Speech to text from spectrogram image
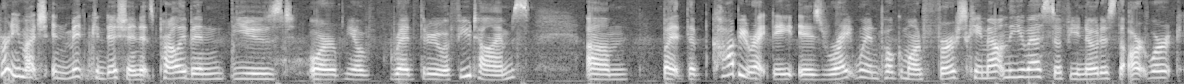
pretty much in mint condition. It's probably been used or you know read through a few times. Um, but the copyright date is right when Pokemon first came out in the U.S. So if you notice, the artwork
